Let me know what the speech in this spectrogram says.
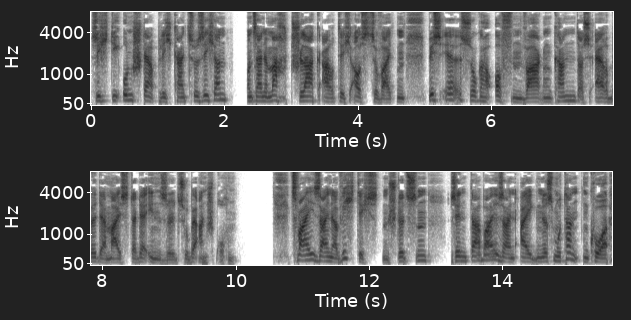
sich die Unsterblichkeit zu sichern und seine Macht schlagartig auszuweiten, bis er es sogar offen wagen kann, das Erbe der Meister der Insel zu beanspruchen. Zwei seiner wichtigsten Stützen sind dabei sein eigenes Mutantenkorps,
